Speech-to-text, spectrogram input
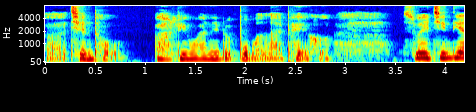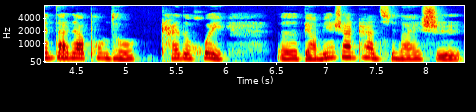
呃，牵头啊，另外那个部门来配合，所以今天大家碰头开的会，呃，表面上看起来是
